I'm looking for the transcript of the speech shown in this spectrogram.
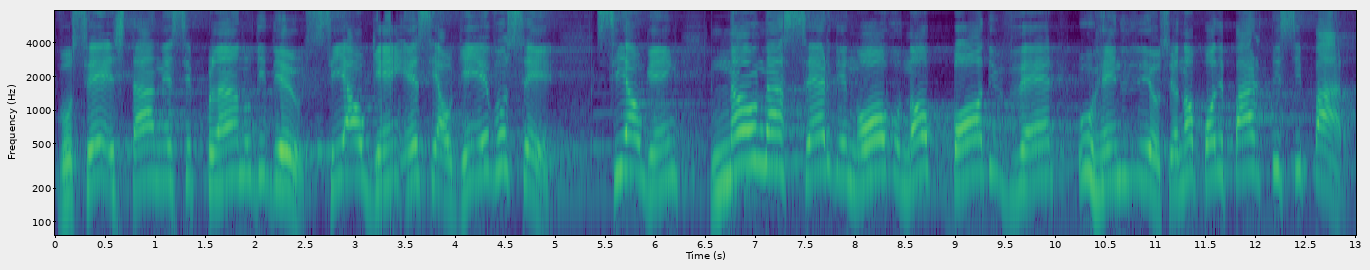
Você está nesse plano de Deus. Se alguém, esse alguém é você. Se alguém não nascer de novo, não pode ver o reino de Deus, você não pode participar.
